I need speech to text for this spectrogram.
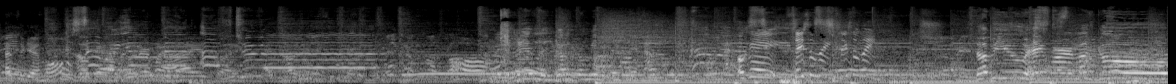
I have to get home. Okay, I have glitter in my eyes. Okay, say something, say something. W Hayward, let's go.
